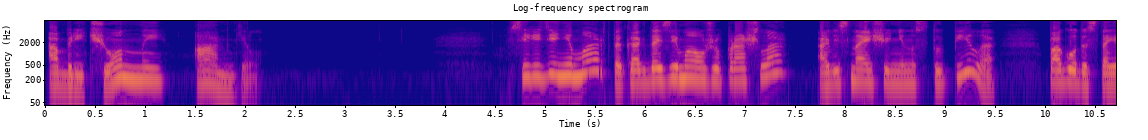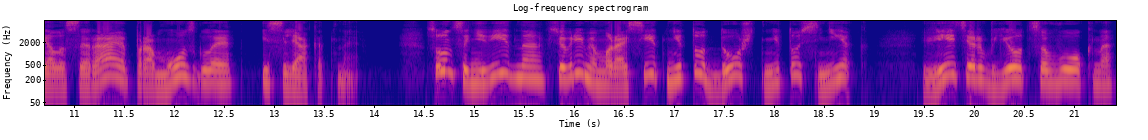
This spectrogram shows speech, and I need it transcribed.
Обреченный ангел. В середине марта, когда зима уже прошла, а весна еще не наступила, погода стояла сырая, промозглая, и слякотная. Солнца не видно, все время моросит не то дождь, не то снег. Ветер бьется в окна,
